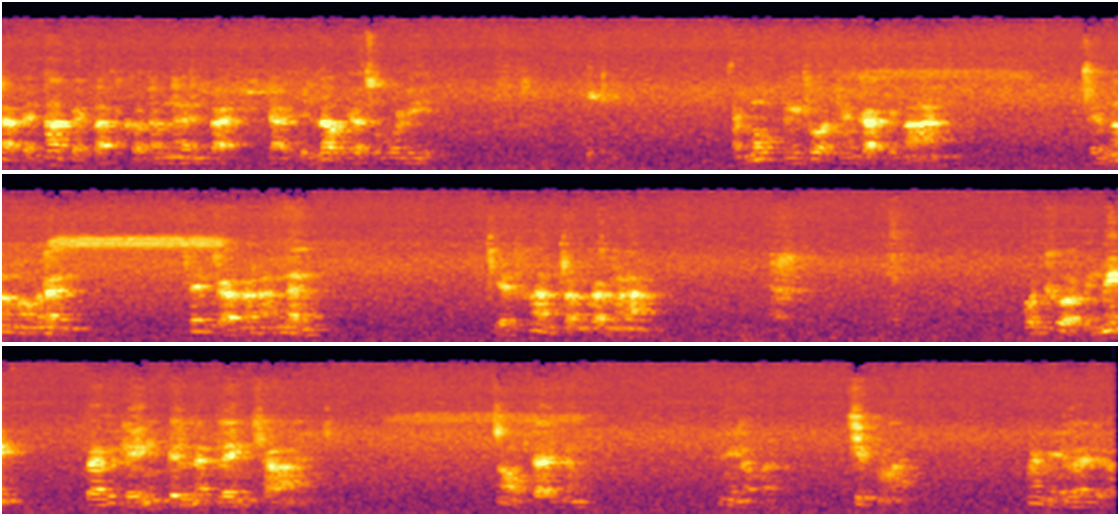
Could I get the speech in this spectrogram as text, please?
ถ้าเป็นภาพเป็นปัดก็ดำเนินไปอย่ากินเหล้าอย่าสูบบุหรี่มุกมีโทษแห่งการที่มาถึงน้องมองหนึ่งเช่นการพนันหนึ่งเกียรติข้านทำกันมาคนชั่วเป็นมิตรแปลว่าหลิงเป็นนักเลงชายนอกใจกันนี่นะครัชิบหายไม่มีอะไรเหลือ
